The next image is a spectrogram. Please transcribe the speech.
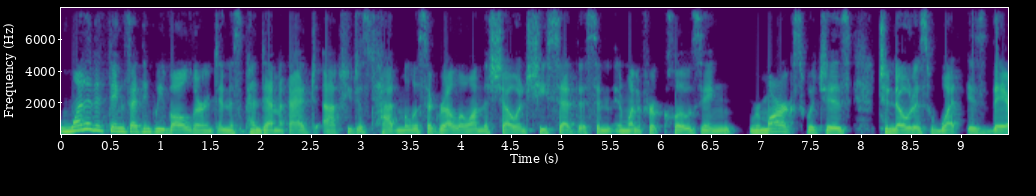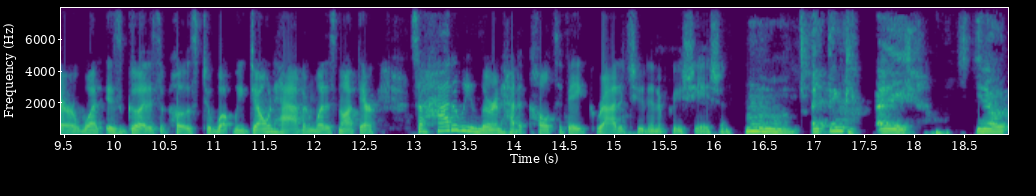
one of the things I think we've all learned in this pandemic, I actually just had Melissa Grelo on the show, and she said this in, in one of her closing remarks, which is to notice what is there, what is good, as opposed to what we don't have and what is not there. So, how do we learn how to cultivate gratitude and appreciation? Hmm, I think I you know,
